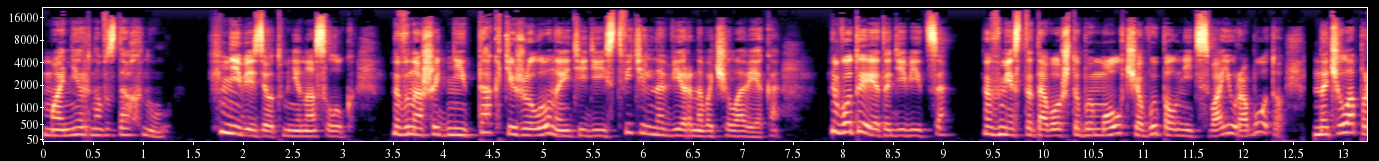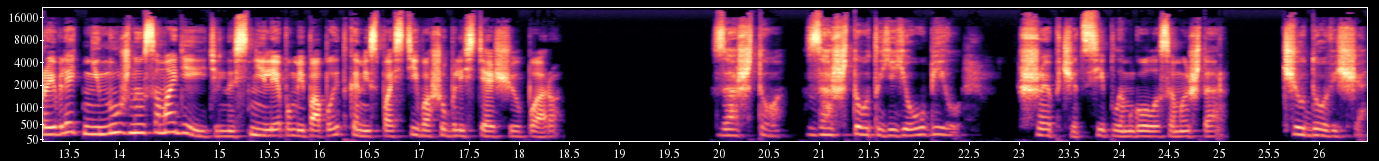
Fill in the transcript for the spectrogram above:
Манерно вздохнул. Не везет мне на слуг. В наши дни так тяжело найти действительно верного человека. Вот и эта девица. Вместо того, чтобы молча выполнить свою работу, начала проявлять ненужную самодеятельность с нелепыми попытками спасти вашу блестящую пару. «За что? За что ты ее убил?» — шепчет сиплым голосом Иштар. «Чудовище!»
